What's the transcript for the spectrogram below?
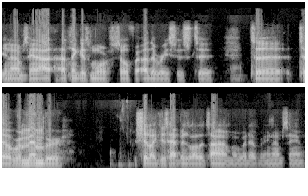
You know what I'm mm-hmm. saying? I, I think it's more so for other races to to to remember shit like this happens all the time or whatever. You know what I'm saying?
